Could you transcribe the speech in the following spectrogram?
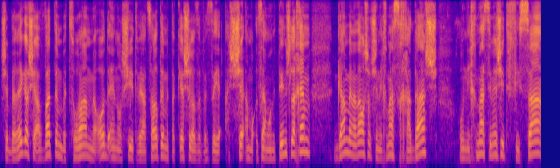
שברגע שעבדתם בצורה מאוד אנושית ויצרתם את הקשר הזה, וזה המוניטין שלכם, גם בן אדם עכשיו שנכנס חדש, הוא נכנס עם איזושהי תפיסה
